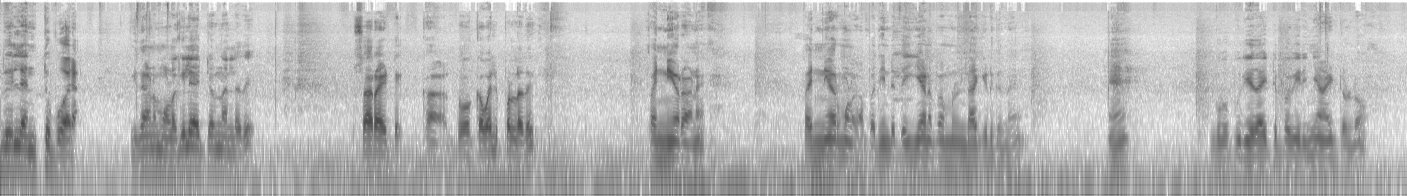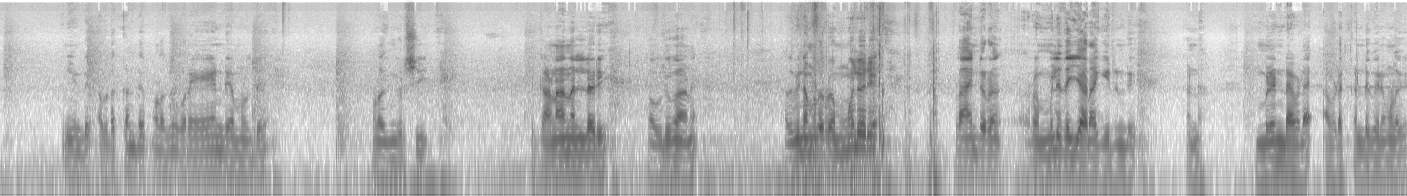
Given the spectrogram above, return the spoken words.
ഇത് ലെങ്ത്ത് പോരാ. ഇതാണ് മുളകിൽ ഏറ്റവും നല്ലത്. ഉഷാറായിട്ട് തോക്ക വലിപ്പമുള്ളത് പന്നീറാണ്. പന്നീർ മുളക്. അപ്പോൾ ഇതിന്റെ തെയ്യാണ് ഇപ്പോൾ നമ്മൾ ഉണ്ടാക്കിയെടുക്കുന്നത്. ഏഹ് നമുക്കിപ്പോൾ പുതിയതായിട്ട് ഇപ്പോൾ വിരിഞ്ഞായിട്ടുള്ളൂ. ഇനിയുണ്ട്. അവിടെ കണ്ട് മുളക് കുറേ ഉണ്ട് നമ്മളുടെ മുളക് കൃഷി. കാണാൻ നല്ലൊരു കൗതുകമാണ് അത് പിന്നെ നമ്മൾ റമ്മിലൊരു പ്ലാന്റ് റമ്മിൽ തയ്യാറാക്കിയിട്ടുണ്ട്. കണ്ട? റമ്മിലുണ്ട് അവിടെ. അവിടെ കണ്ട് മുളക്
